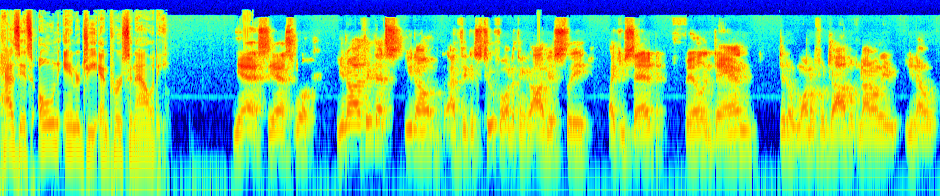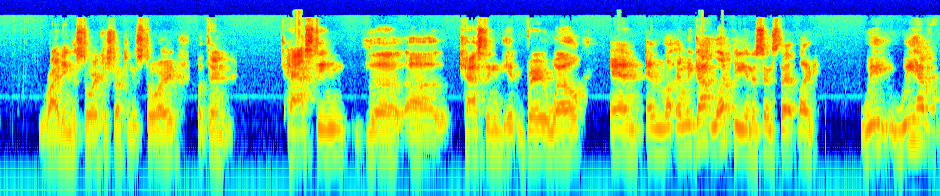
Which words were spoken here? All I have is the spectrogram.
has its own energy and personality. Yes, yes. Well, you know, I think that's, you know, I think it's twofold. I think obviously, like you said, Phil and Dan did a wonderful job of not only, you know, writing the story, constructing the story, but then casting the uh, casting it very well. And and and we got lucky in the sense that like we we have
